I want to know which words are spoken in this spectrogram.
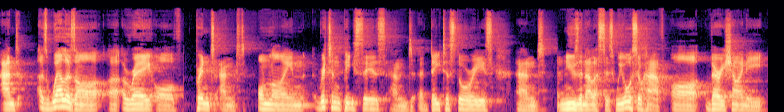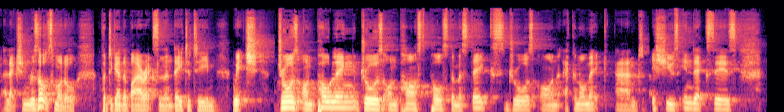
And as well as our uh, array of print and online written pieces and uh, data stories and news analysis. We also have our very shiny election results model put together by our excellent data team, which draws on polling, draws on past pollster mistakes, draws on economic and issues indexes,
